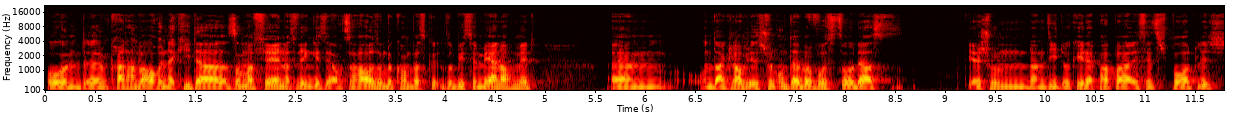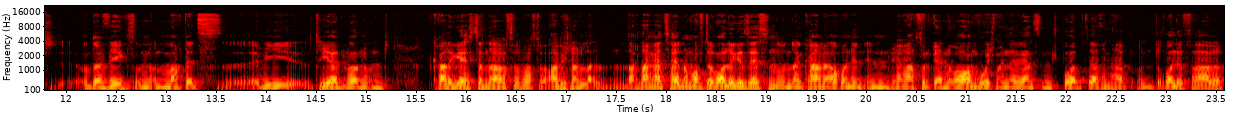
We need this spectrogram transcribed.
Und ähm, gerade haben wir auch in der Kita Sommerferien, deswegen ist er auch zu Hause und bekommt das so ein bisschen mehr noch mit. Ähm, und da glaube ich, ist schon unterbewusst so, dass er schon dann sieht, okay, der Papa ist jetzt sportlich unterwegs und, und macht jetzt irgendwie Triathlon und gerade gestern habe ich noch nach langer Zeit nochmal auf der Rolle gesessen und dann kam er auch in den, in, ich so einen kleinen Raum, wo ich meine ganzen Sportsachen habe und Rolle fahre.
